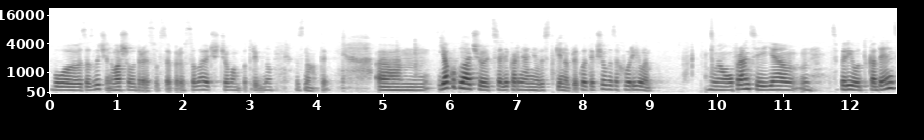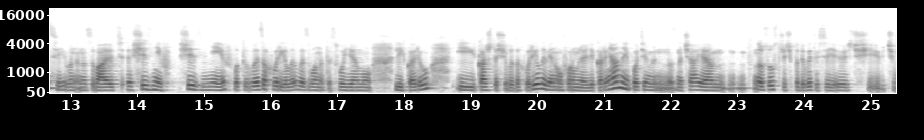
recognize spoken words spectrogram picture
бо зазвичай на вашу адресу все пересилають, що вам потрібно знати. Ем, як оплачуються лікарняні листки? Наприклад, якщо ви захворіли, у Франції є період каденції, вони називають 6 днів. 6 днів. От ви захворіли, ви дзвоните своєму лікарю і кажете, що ви захворіли. Він оформлює лікарняний, потім він назначає ну, зустріч, подивитися, е, чи, чи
